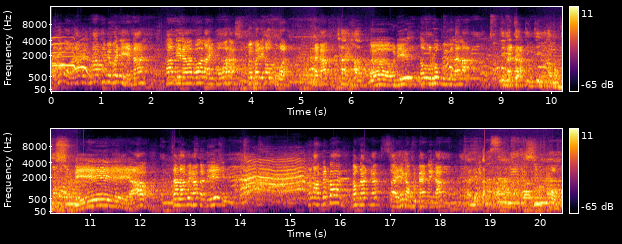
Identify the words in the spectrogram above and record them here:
ผมที่บอกนะเป็นภาพที่ไม่ค่อยได้เห็นนะภาพนี้นะเพราะอะไรเพราะว่าไม่ค่อยได้เข้าครัว นะครับ ใช่ครับ เออ วันนี้ต้องร่วมมือกันแล้วล่ะลิมิเต็ดจริงๆครับผมนี่เอาน่ารักไหมครับแบบนี้สลับกันบ้างน้องนัทครับ ใส่ให้กับคุณแม็กซ์เลยครับ ใส่ตั้งโอ้โห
